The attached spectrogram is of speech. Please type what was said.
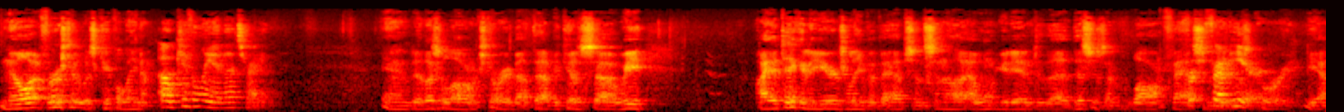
No, at first it was Kivalina. Oh, Kivalina, that's right. And uh, there's a long story about that because uh, we, I had taken a year's leave of absence, and I, I won't get into the. This is a long, fascinating here. story. Yeah,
